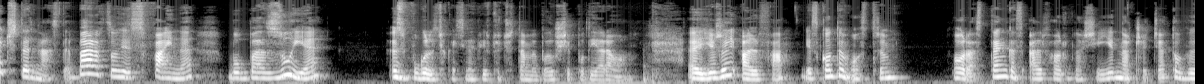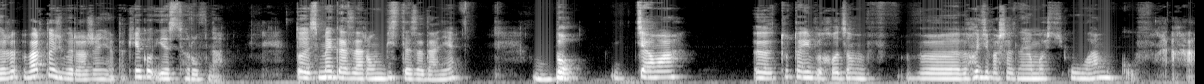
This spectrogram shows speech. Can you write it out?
Wyrażenie czternaste bardzo jest fajne, bo bazuje. W ogóle czekajcie, najpierw przeczytamy, bo już się podjarałam. E, Jeżeli alfa jest kątem ostrym oraz tangent alfa równa się 1 trzecia, to wartość wyrażenia takiego jest równa. To jest mega zarąbiste zadanie, bo działa. e, Tutaj wychodzą, w, wychodzi Wasza znajomość ułamków. Aha.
